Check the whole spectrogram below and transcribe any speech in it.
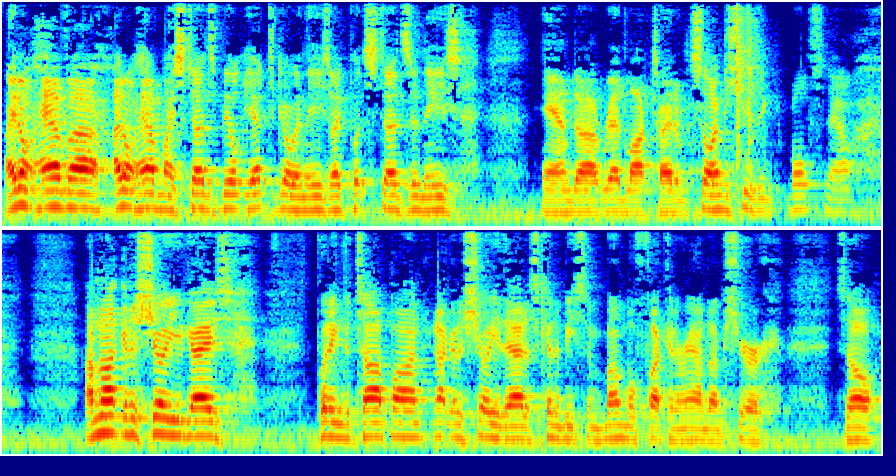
I don't have uh, I don't have my studs built yet to go in these. I put studs in these and uh, red Loctite them. So I'm just using bolts now. I'm not going to show you guys putting the top on. I'm not going to show you that. It's going to be some bumble fucking around, I'm sure. So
